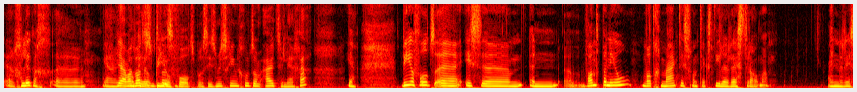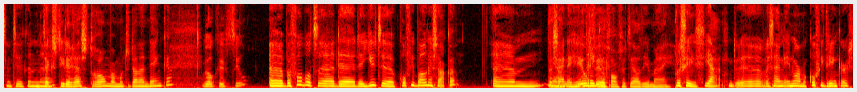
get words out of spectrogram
gelukkig. ja, ja, want wat is Biofold precies? Misschien goed om uit te leggen. Ja, Biofold is een wandpaneel wat gemaakt is van textiele reststromen. En er is natuurlijk een... een textiele reststroom, waar moeten we dan aan denken? Welk textiel? Uh, bijvoorbeeld de, de jute koffiebonenzakken. Um, Daar zijn er heel veel van, vertelde je mij. Precies, ja. De, we zijn enorme koffiedrinkers.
